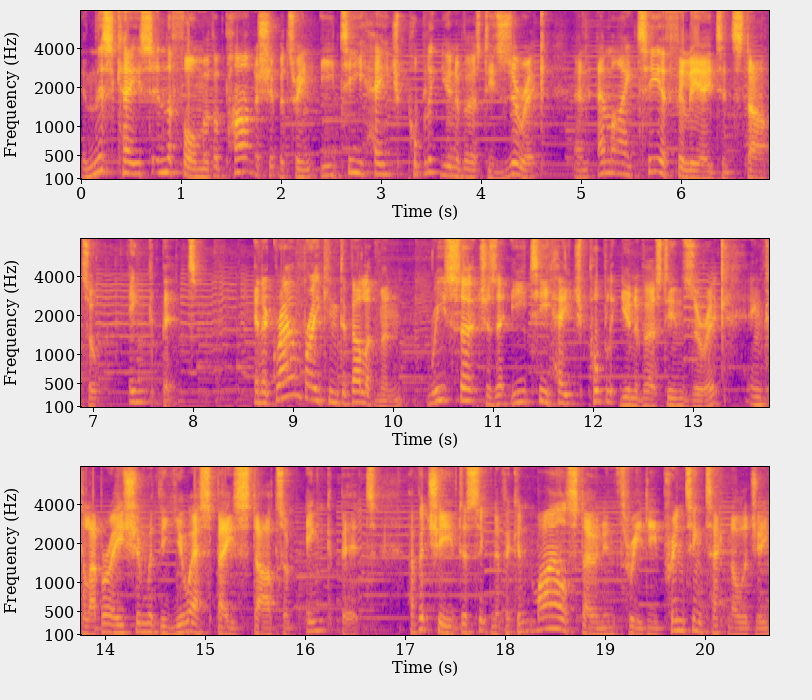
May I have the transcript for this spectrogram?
In this case, in the form of a partnership between ETH Public University Zurich and MIT affiliated startup Inkbit. In a groundbreaking development, researchers at ETH Public University in Zurich, in collaboration with the US based startup Inkbit, have achieved a significant milestone in 3D printing technology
